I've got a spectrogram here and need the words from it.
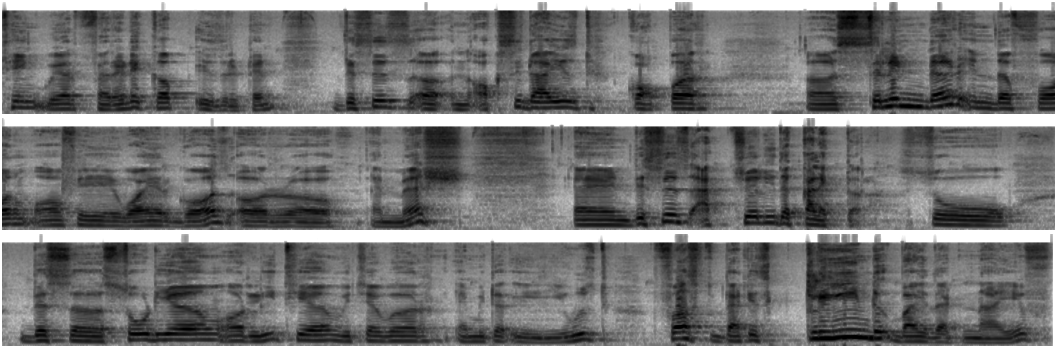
thing where Faraday cup is written, this is uh, an oxidized copper uh, cylinder in the form of a wire gauze or a mesh. And this is actually the collector. So this uh, sodium or lithium whichever emitter is used first that is cleaned by that knife.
